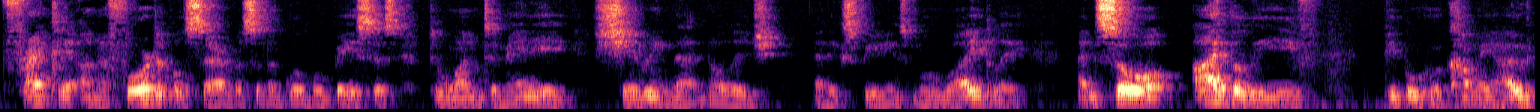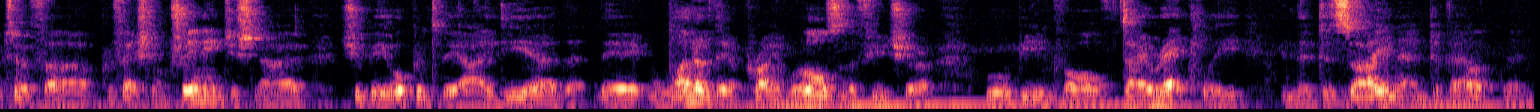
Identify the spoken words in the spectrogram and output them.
frankly, unaffordable service on a global basis to one to many, sharing that knowledge and experience more widely. And so I believe people who are coming out of uh, professional training just now should be open to the idea that they, one of their prime roles in the future will be involved directly in the design and development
